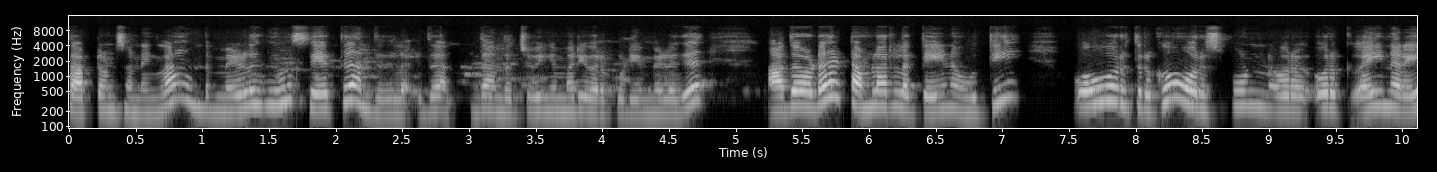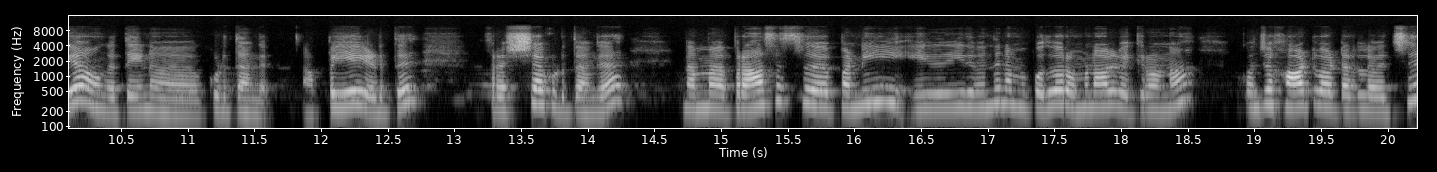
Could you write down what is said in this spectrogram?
சாப்பிட்டோம்னு சொன்னீங்களா, அந்த மெழுகும் சேர்த்து அந்த இதுல இதுதான் இதுதான் அந்த சுவிங்க மாதிரி வரக்கூடிய மெழுகு. அதோட டம்ளர்ல தேனை ஊத்தி, ஒவ்வொருத்தருக்கும் ஒரு ஸ்பூன் ஒரு ஒரு கை நிறைய அவங்க தேனை கொடுத்தாங்க அப்பயே எடுத்து ஃப்ரெஷ்ஷா கொடுத்தாங்க நம்ம ப்ராசஸ் பண்ணி இது இது வந்து நம்ம பொதுவாக ரொம்ப நாள் வைக்கிறோம்னா, கொஞ்சம் ஹாட் வாட்டரில் வச்சு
